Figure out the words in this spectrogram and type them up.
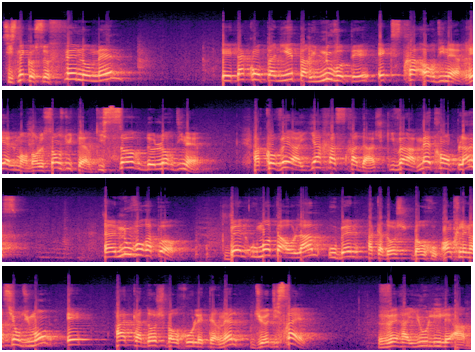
Si ce n'est que ce phénomène est accompagné par une nouveauté extraordinaire, réellement, dans le sens du terme, qui sort de l'ordinaire. Hakovea Yachas Hadash, qui va mettre en place un nouveau rapport, Ben Umota Olam ou Ben Hakadosh Baruchu, entre les nations du monde et Hakadosh Baruchu, l'éternel, Dieu d'Israël. Vehayuli Le'am.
